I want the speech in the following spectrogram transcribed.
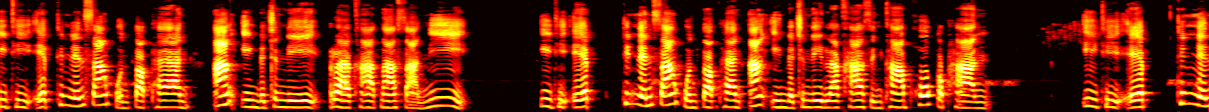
ETF ที่เน้นสร้างผลตอบแทน อ้างอิงดัชนี ราคาตราสารหนี้ ETF ที่เน้นสร้างผลตอบแทนอ้างอิงดัชนีราคาสินค้าโภคภัณฑ์ ETF ที่เน้น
